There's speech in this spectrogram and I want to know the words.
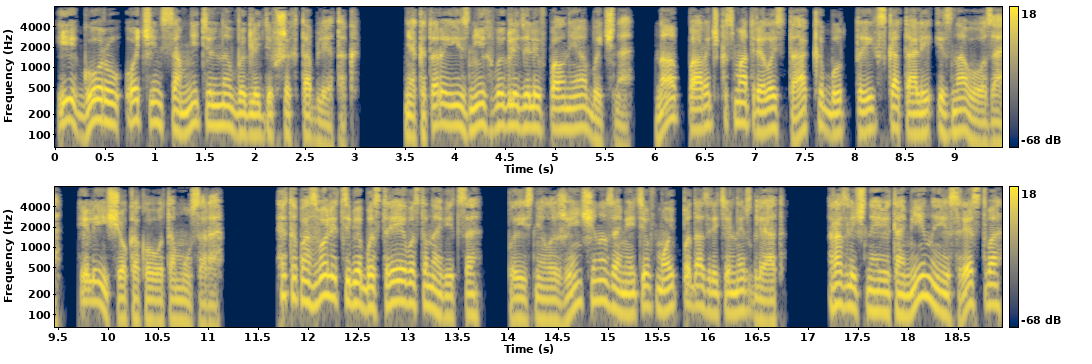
и гору очень сомнительно выглядевших таблеток. Некоторые из них выглядели вполне обычно, но парочка смотрелась так, будто их скатали из навоза или еще какого-то мусора. «Это позволит тебе быстрее восстановиться», — пояснила женщина, заметив мой подозрительный взгляд. «Различные витамины и средства,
